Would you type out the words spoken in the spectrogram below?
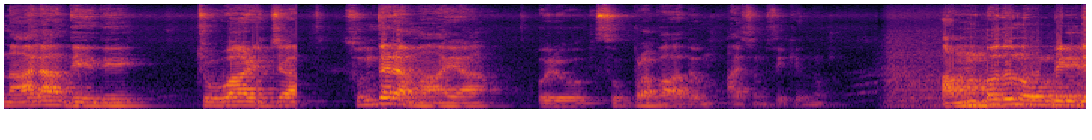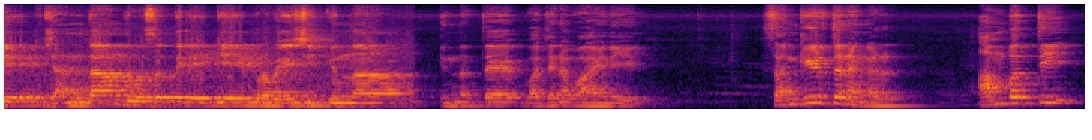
നാലാം തീയതി ചൊവ്വാഴ്ച സുന്ദരമായ ഒരു സുപ്രഭാതം ആശംസിക്കുന്നു. അമ്പത് നോമ്പിന്റെ രണ്ടാം ദിവസത്തിലേക്ക് പ്രവേശിക്കുന്ന ഇന്നത്തെ വചന വായനയിൽ സങ്കീർത്തനങ്ങൾ അമ്പത്തി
